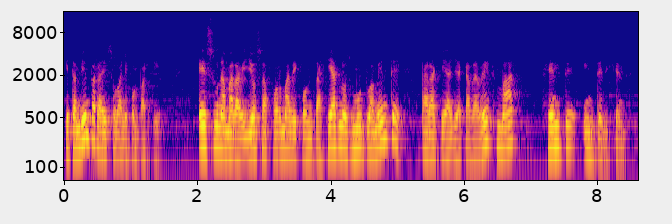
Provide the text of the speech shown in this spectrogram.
que también para eso vale compartir. Es una maravillosa forma de contagiarnos mutuamente para que haya cada vez más gente inteligente.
